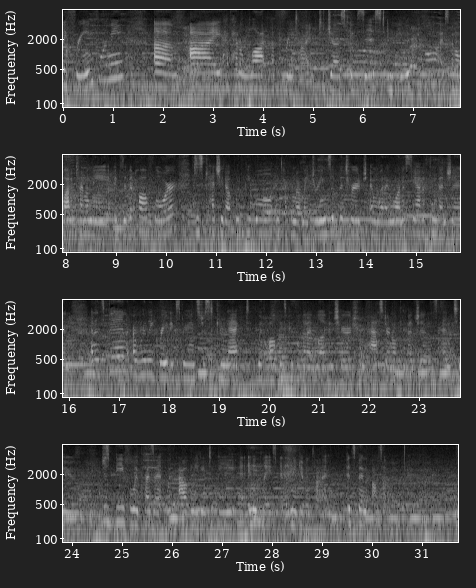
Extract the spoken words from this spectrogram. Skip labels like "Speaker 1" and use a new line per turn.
really freeing for me. Um, I have had a lot of free time to just exist and be with people. I've spent a lot of time on the exhibit hall floor, just catching up with people and talking about my dreams of the church and what I want to see out of convention. And it's been a really great experience just to connect with all these people that I love and cherish from past general conventions and to just be fully present without needing to be at any place at any given time. It's been awesome.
